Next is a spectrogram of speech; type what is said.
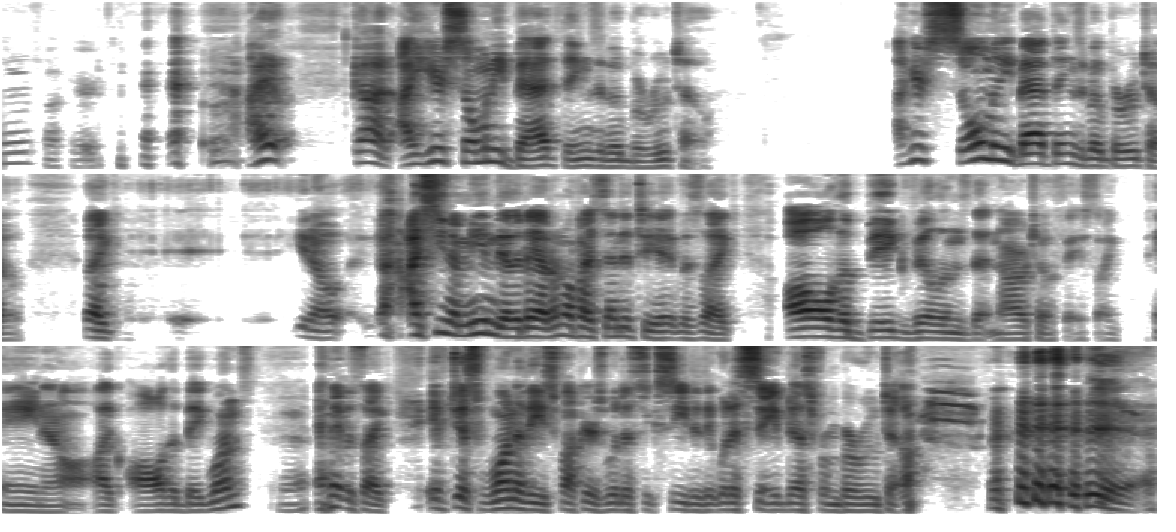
motherfucker. I, God, I hear so many bad things about Boruto. I hear so many bad things about Boruto. Like, you know, I seen a meme the other day. I don't know if I sent it to you. It was like all the big villains that Naruto faced, like Pain and all, like all the big ones. Yeah. And it was like, if just one of these fuckers would have succeeded, it would have saved us from Boruto. yeah.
